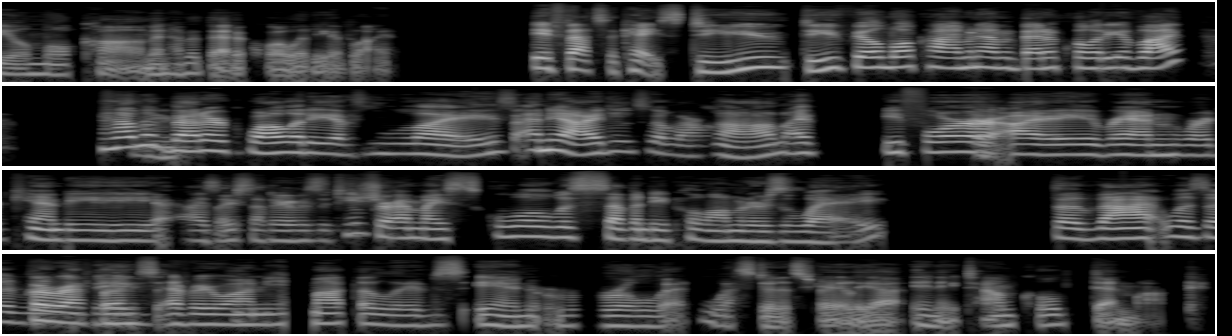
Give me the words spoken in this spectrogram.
feel more calm and have a better quality of life if that's the case do you do you feel more calm and have a better quality of life have a Mhm. better quality of life. And yeah, I do feel more calm. I before Yeah. I ran Word Candy, as I said, I was a teacher, and my school was 70 kilometers away. So that was a For reference, big- everyone, Martha lives in rural Western Australia in a town called Denmark.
